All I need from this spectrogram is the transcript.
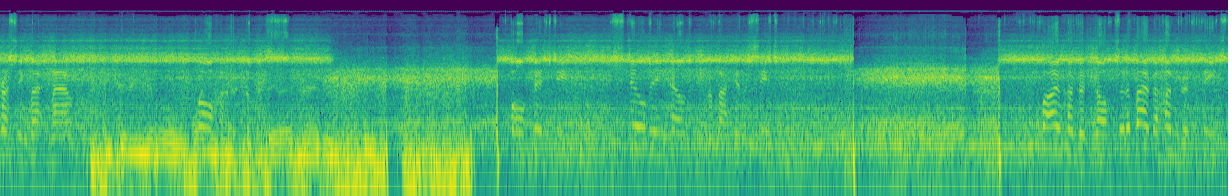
pressing back now. 400 knots. 450, still being held in the back of the seat. 500 knots at about 100 feet.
